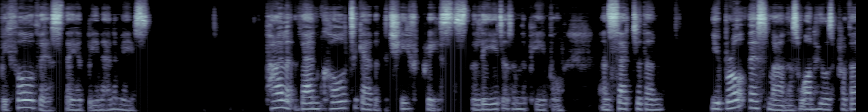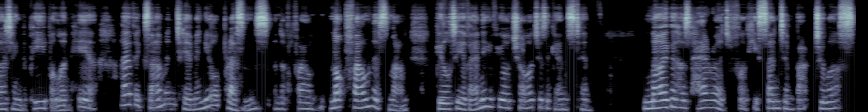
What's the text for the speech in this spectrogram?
Before this, they had been enemies. Pilate then called together the chief priests, the leaders, and the people, and said to them, You brought this man as one who was perverting the people, and here I have examined him in your presence, and have found, not found this man guilty of any of your charges against him. Neither has Herod, for he sent him back to us.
